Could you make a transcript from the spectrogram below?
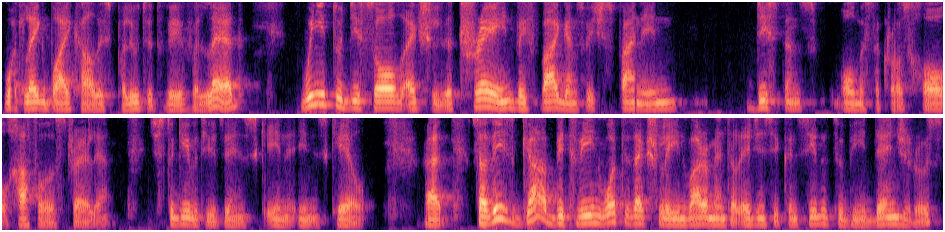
what Lake Baikal is polluted with lead, we need to dissolve actually the train with wagons which span in distance almost across whole half of Australia, just to give it you in, in, in scale. Right. So this gap between what is actually environmental agency considered to be dangerous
